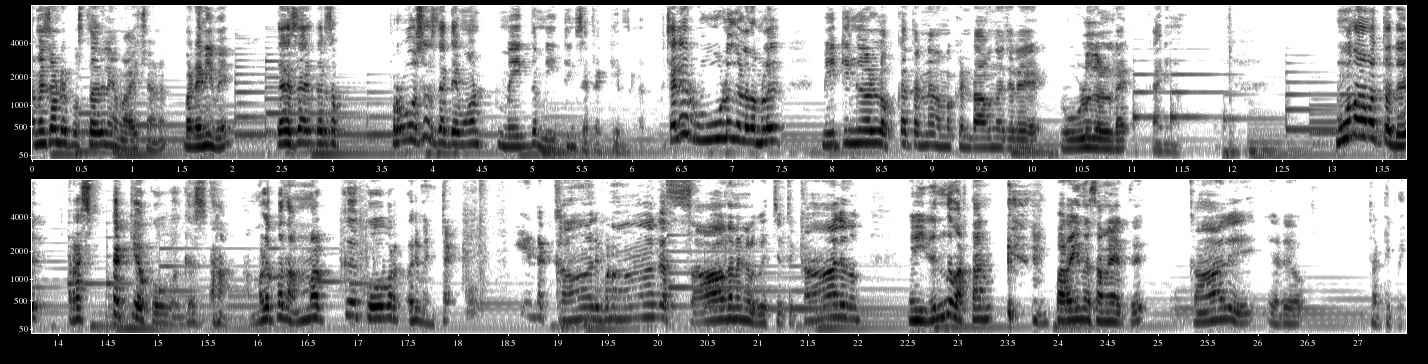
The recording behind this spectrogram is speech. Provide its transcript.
അമേസോണിന്റെ ഒരു പുസ്തകത്തിൽ ഞാൻ വായിച്ചാണ് but anyway there a process that they won't make the meetings effective എന്നുള്ളത്. ചില റൂളുകൾ നമ്മൾ മീറ്റിങ്ങുകളിലൊക്കെ തന്നെ നമുക്ക് ഉണ്ടാവുന്ന ചില റൂളുകളുടെ കാര്യങ്ങൾ. മൂന്നാമത്തത് റെസ്പെക്ട് യുവർ കോവർക്കേഴ്സ് ആ നമ്മളിപ്പോ നമ്മൾക്ക് കോവർ ഒരു മിനിറ്റ് എന്റെ കാൽ ഇവിടെ ആകെ സാധനങ്ങൾ വെച്ചിട്ട് കാൽ ഇരുന്ന് വർത്താനം പറയുന്ന സമയത്ത് കാൽ എവിടെയോ തട്ടിപ്പോയി.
